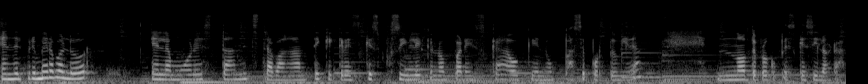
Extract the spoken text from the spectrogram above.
En el primer valor, el amor es tan extravagante que crees que es posible que no aparezca o que no pase por tu vida. No te preocupes que sí lo hará,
